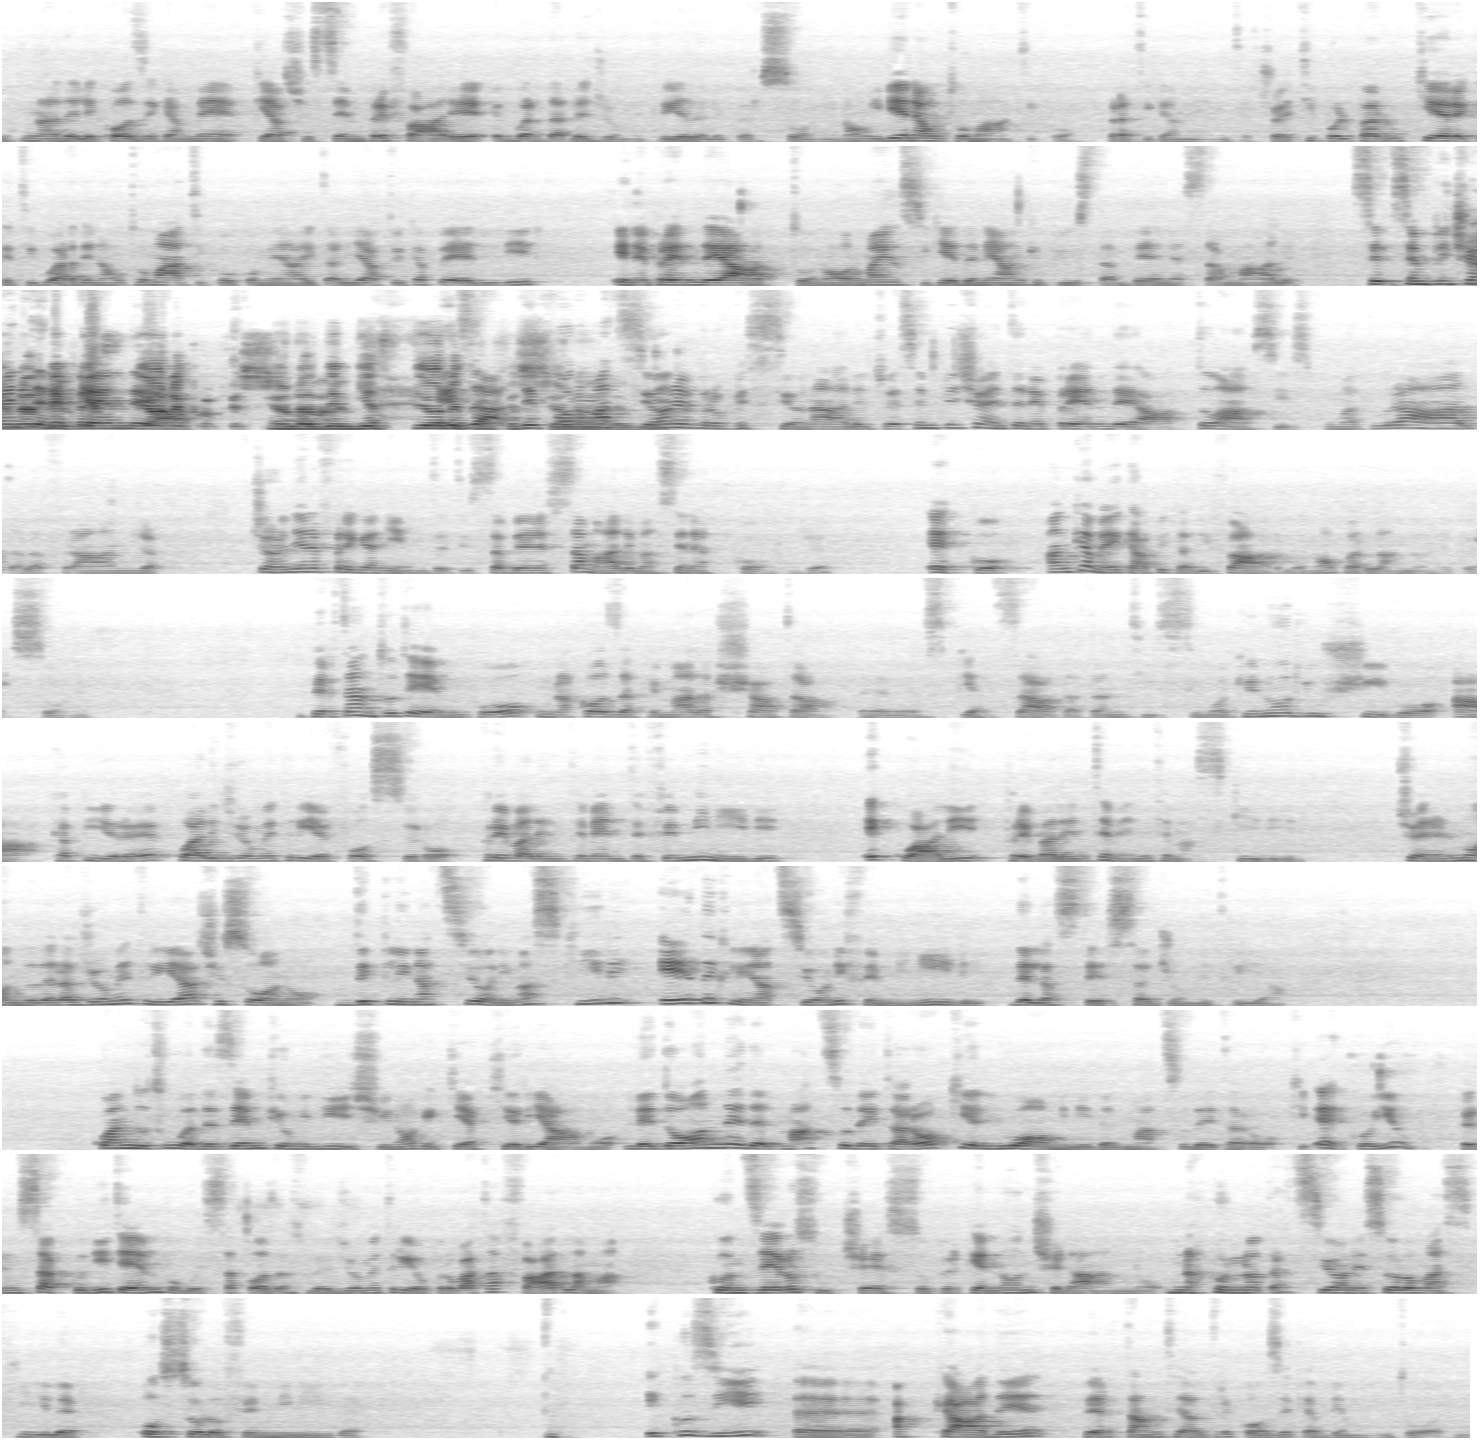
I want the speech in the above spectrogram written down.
una delle cose che a me piace sempre fare è guardare le geometrie delle persone, no? mi viene automatico praticamente, cioè tipo il parrucchiere che ti guarda in automatico come hai tagliato i capelli e ne prende atto, no? ormai non si chiede neanche più sta bene, sta male, se, semplicemente ne prende atto. È una deviazione esatto, professionale. deformazione professionale, cioè semplicemente ne prende atto, ah sì, sfumatura alta, la frangia, cioè non gliene frega niente, ti sta bene, sta male, ma se ne accorge. Ecco, anche a me capita di farlo, no? parlando alle persone. Per tanto tempo una cosa che mi ha lasciata eh, spiazzata tantissimo è che non riuscivo a capire quali geometrie fossero prevalentemente femminili e quali prevalentemente maschili cioè nel mondo della geometria ci sono declinazioni maschili e declinazioni femminili della stessa geometria. Quando tu ad esempio mi dici no, che chiacchieriamo le donne del mazzo dei tarocchi e gli uomini del mazzo dei tarocchi, ecco io per un sacco di tempo questa cosa sulla geometria ho provato a farla ma con zero successo perché non ce l'hanno una connotazione solo maschile o solo femminile. E così eh, accade per tante altre cose che abbiamo intorno.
